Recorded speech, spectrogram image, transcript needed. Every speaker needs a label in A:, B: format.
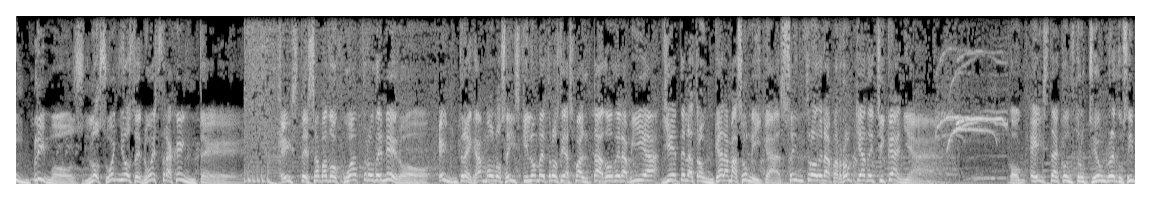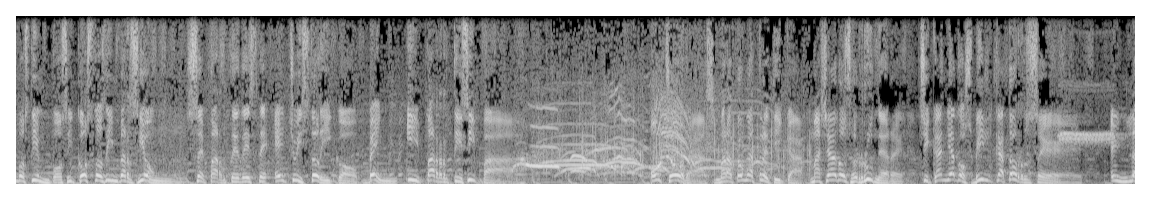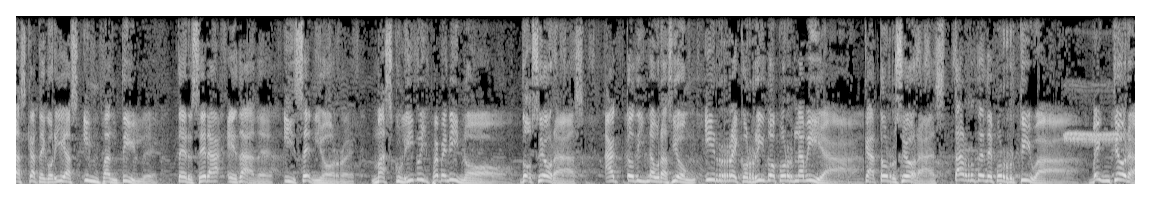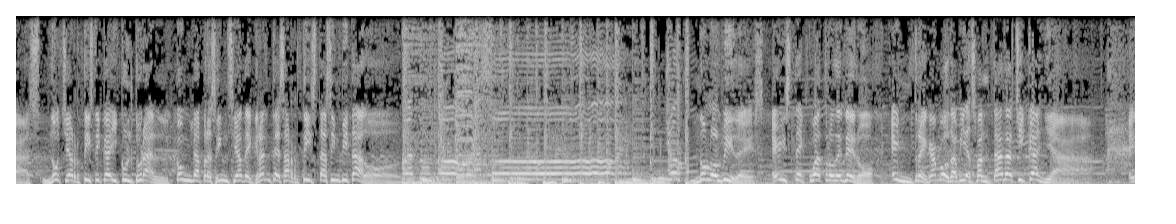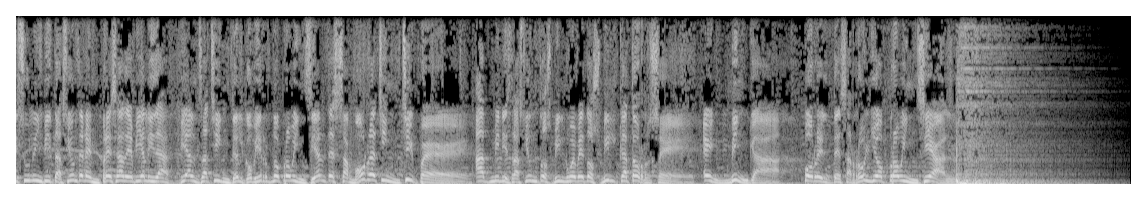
A: cumplimos los sueños de nuestra gente. Este sábado 4 de enero entregamos los 6 kilómetros de asfaltado de la vía Y de la Troncal Amazónica, centro de la parroquia de Chicaña. Con esta construcción reducimos tiempos y costos de inversión. Se parte de este hecho histórico. Ven y participa. 8 horas, Maratón Atlética, Machados Runner, Chicaña 2014. En las categorías infantil, tercera edad y senior, masculino y femenino. 12 horas, acto de inauguración y recorrido por la vía. 14 horas, tarde deportiva. 20 horas, noche artística y cultural con la presencia de grandes artistas invitados. No lo olvides, este 4 de enero entregamos la vía asfaltada Chicaña. Es una invitación de la empresa de vialidad Vial Sachin del gobierno provincial de Zamora Chinchipe. Administración 2009-2014. En Minga, por el desarrollo provincial.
